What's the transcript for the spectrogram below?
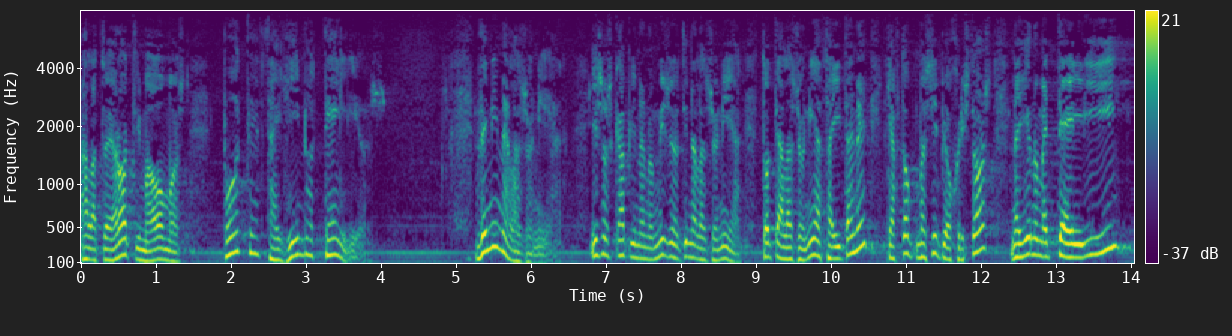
Αλλά το ερώτημα όμως Πότε θα γίνω τέλειος. Δεν είναι αλαζονία Ίσως κάποιοι να νομίζουν ότι είναι αλαζονία. Τότε αλαζονία θα ήταν Και αυτό που μας είπε ο Χριστός Να γίνουμε τέλειοι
